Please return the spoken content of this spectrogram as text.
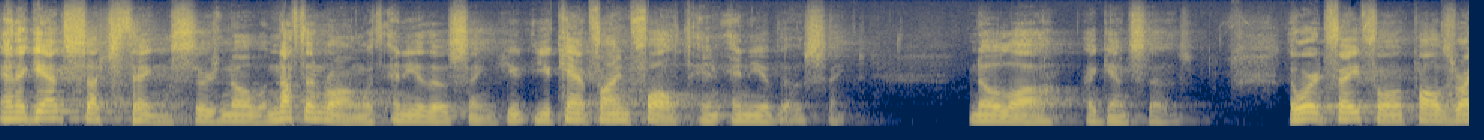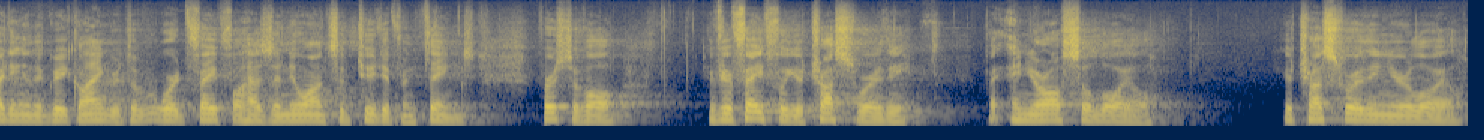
And against such things, there's no, nothing wrong with any of those things. You, you can't find fault in any of those things. No law against those. The word faithful, Paul's writing in the Greek language, the word faithful has a nuance of two different things. First of all, If you're faithful, you're trustworthy, and you're also loyal. You're trustworthy and you're loyal.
